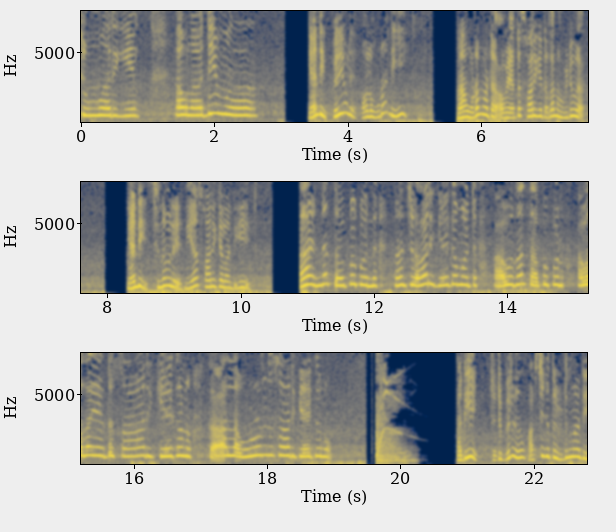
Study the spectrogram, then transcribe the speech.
சும்மா இருக்கியே அவளை அடிமா ஏண்டி பெரியவளே அவளை விடாடி நான் விட மாட்டேன். அவள் என்கிட்ட சாரி கேட்டா தான் நான் விடுவேன். ஏண்டி சின்னவளே நீ ஏன் சாரி கேளாண்டி? ஆ என்ன தப்பு பண்ண? நான் சாரி கேட்க மாட்டேன். அவ தான் தப்பு பண்ண. அவ தான் என்கிட்ட சாரி கேட்கணும். காலைல விழுந்து சாரி கேட்கணும். அடி ரெண்டு பேரும் அடிச்சுக்கிட்டு விடுங்களாடி.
